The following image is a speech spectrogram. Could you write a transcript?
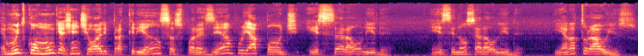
É muito comum que a gente olhe para crianças, por exemplo, e aponte: esse será um líder, esse não será um líder. E é natural isso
